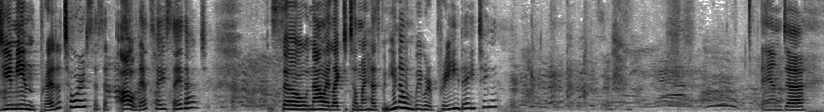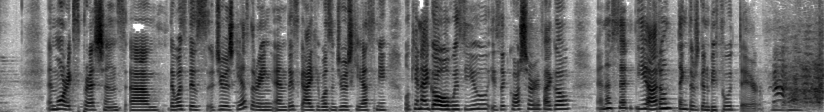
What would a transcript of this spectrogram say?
Do you mean predators? I said, Oh, that's how you say that? So now I like to tell my husband, You know, when we were predating? and, uh, and more expressions. Um, there was this Jewish gathering, and this guy, he wasn't Jewish, he asked me, Well, can I go with you? Is it kosher if I go? And I said, Yeah, I don't think there's going to be food there.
